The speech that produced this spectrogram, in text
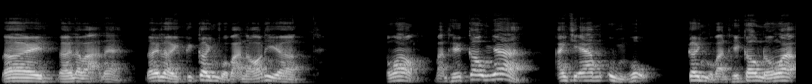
đây đấy là bạn này. Đây là cái kênh của bạn đó thì ờ, đúng không? Bạn thế công nhá. Anh chị em ủng hộ kênh của bạn thế công đúng không ạ?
